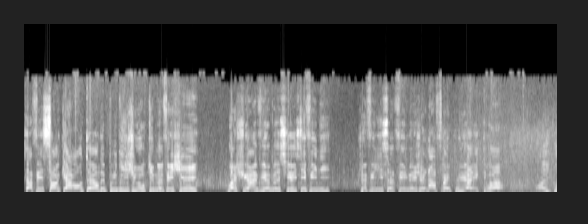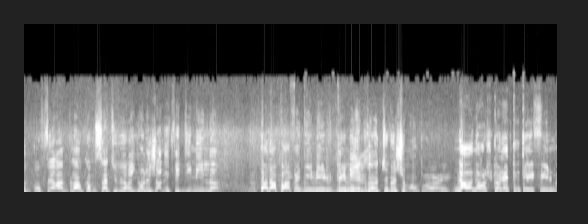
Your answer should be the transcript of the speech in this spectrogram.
Ça fait 140 heures depuis 10 jours, tu me fais chier. Moi, je suis un vieux monsieur, c'est fini. Je finis ce film et je n'en ferai plus avec toi. Bon, écoute, pour faire un plan comme ça, tu veux rigoler, j'en ai fait 10 000. T'en as pas fait 10 000. 10 000, de- tu veux que je te montrerai Non, non, je connais tous tes films.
